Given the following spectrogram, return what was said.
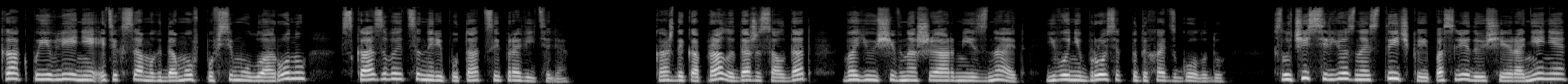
как появление этих самых домов по всему Луарону сказывается на репутации правителя. Каждый капрал и даже солдат, воюющий в нашей армии, знает, его не бросят подыхать с голоду. Случись серьезная стычка и последующее ранение,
